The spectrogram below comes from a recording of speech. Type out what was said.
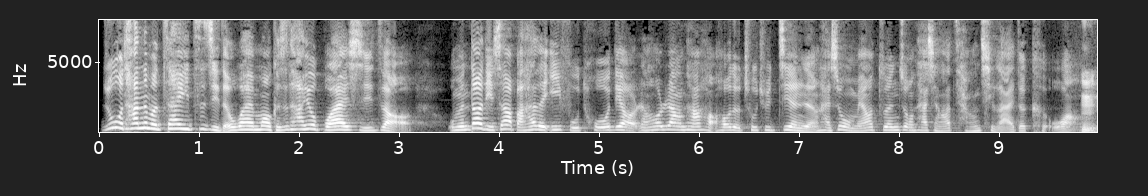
如果他那么在意自己的外貌，可是他又不爱洗澡。我们到底是要把他的衣服脱掉，然后让他好好的出去见人，还是我们要尊重他想要藏起来的渴望？嗯，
